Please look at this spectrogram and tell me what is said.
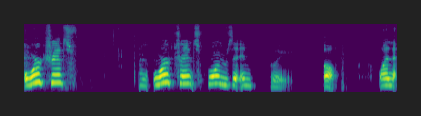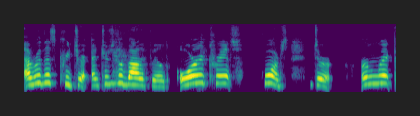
or trans or transforms it in wait oh whenever this creature enters the battlefield or transforms into Ernric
